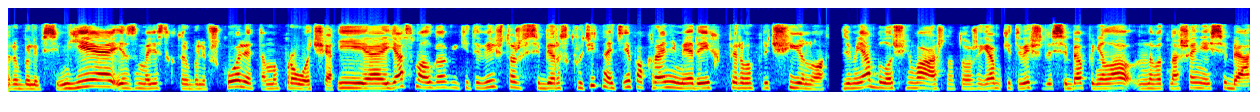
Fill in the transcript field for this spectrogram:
которые были в семье, из взаимодействия, которые были в школе, там и прочее. И э, я смогла какие-то вещи тоже в себе раскрутить, найти, по крайней мере, их первопричину. Для меня было очень важно тоже. Я какие-то вещи для себя поняла в отношении себя.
